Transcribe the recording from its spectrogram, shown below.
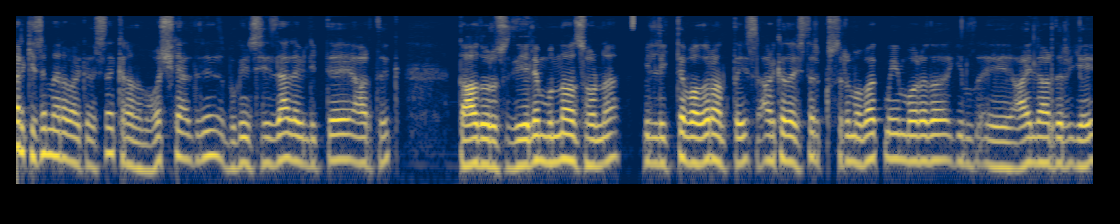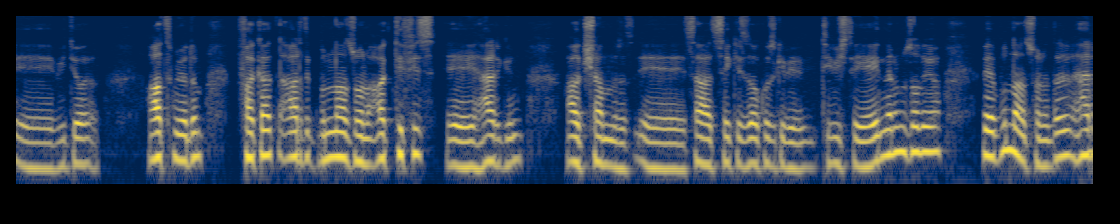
Herkese merhaba arkadaşlar kanalıma hoş geldiniz. Bugün sizlerle birlikte artık daha doğrusu diyelim bundan sonra birlikte Valorant'tayız. Arkadaşlar kusuruma bakmayın bu arada yıl, e, aylardır e, video atmıyordum. Fakat artık bundan sonra aktifiz. E, her gün akşamları e, saat 8-9 gibi Twitch'te yayınlarımız oluyor. Ve bundan sonra da her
